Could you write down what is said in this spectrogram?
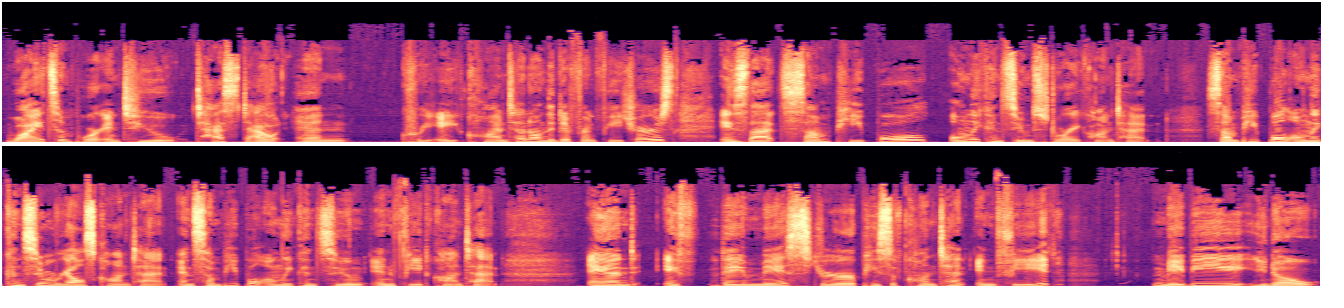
Why it's important to test out and create content on the different features is that some people only consume story content. Some people only consume Reels content, and some people only consume in feed content. And if they miss your piece of content in feed, maybe, you know,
